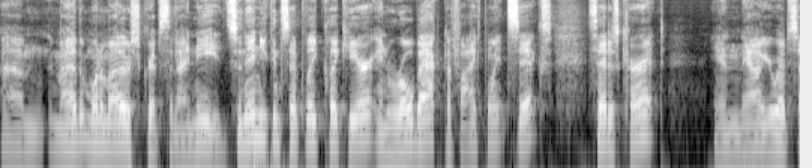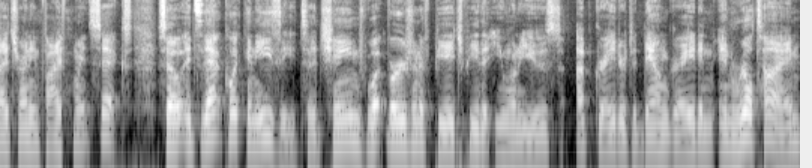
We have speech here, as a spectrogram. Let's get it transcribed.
um, my other one of my other scripts that i need. So then you can simply click here and roll back to 5.6 set as current and now your website's running 5.6. So it's that quick and easy to change what version of PHP that you want to use, to upgrade or to downgrade in, in real time.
